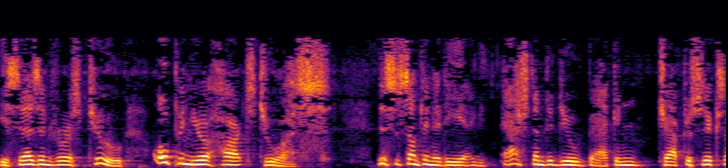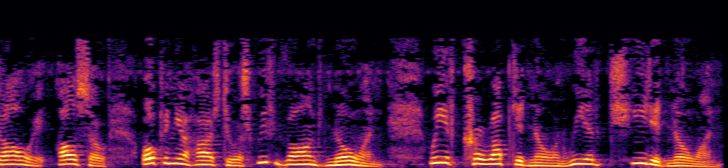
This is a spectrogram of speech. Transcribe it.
He says in verse 2, Open your hearts to us. This is something that he asked them to do back in chapter 6 also. Open your hearts to us. We've wronged no one. We have corrupted no one. We have cheated no one.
